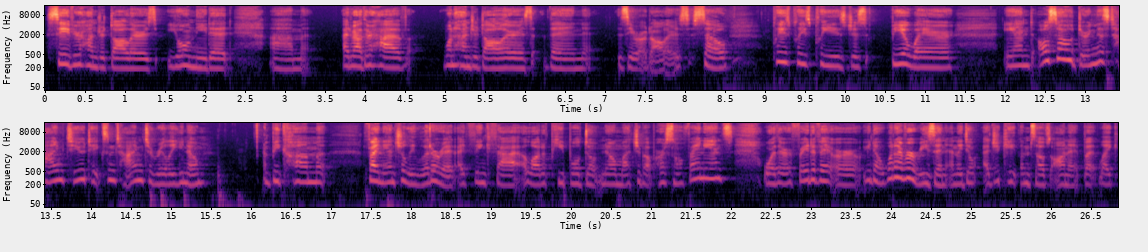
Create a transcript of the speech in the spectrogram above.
Save your hundred dollars. You'll need it. Um, I'd rather have one hundred dollars than zero dollars. So please, please, please, just be aware. And also during this time too, take some time to really, you know, become financially literate. I think that a lot of people don't know much about personal finance or they're afraid of it or, you know, whatever reason and they don't educate themselves on it. But like,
